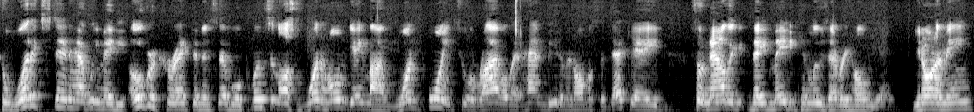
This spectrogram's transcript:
To what extent have we maybe overcorrected and said, well, Clemson lost one home game by one point to a rival that hadn't beat them in almost a decade? So now they, they maybe can lose every home game. You know what I mean?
